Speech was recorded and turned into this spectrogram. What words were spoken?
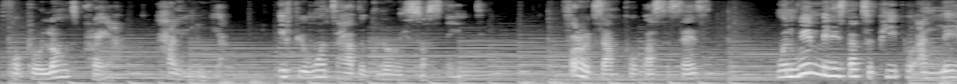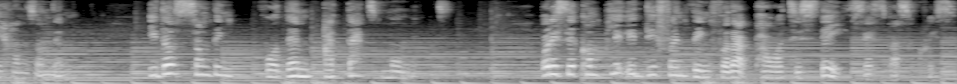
for prolonged prayer. Hallelujah. If you want to have the glory sustained. For example, Pastor says, when we minister to people and lay hands on them, it does something for them at that moment. But it's a completely different thing for that power to stay, says Pastor Chris.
